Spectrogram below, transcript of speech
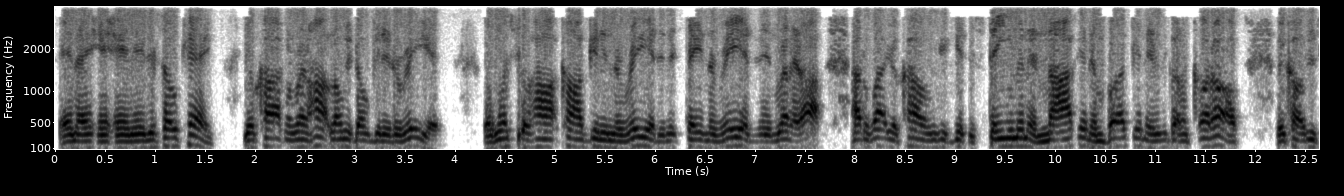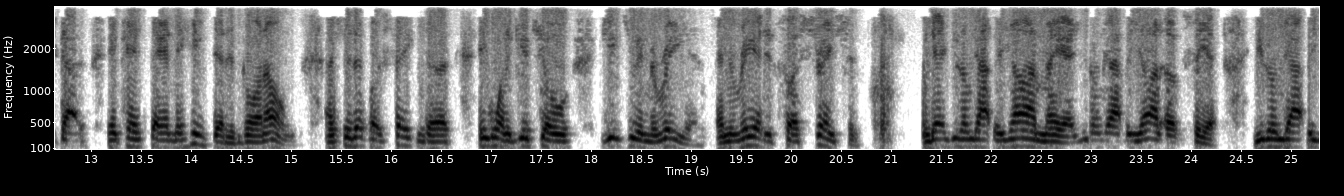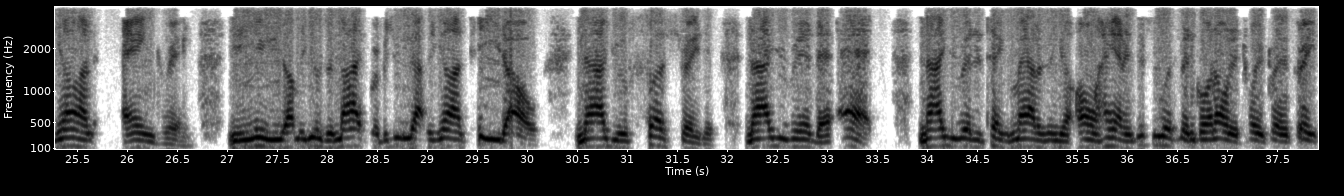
and and, and it is okay. Your car can run hot long as it don't get the red. But once your car get in the red and it stay in the red and then run it off, otherwise your car will get to steaming and knocking and bucking and it's going to cut off because it's got it can't stand the heat that is going on. And so that's what Satan does. He want to get you get you in the red, and the red is frustration. Then you don't got beyond mad. You don't got beyond upset. You don't got beyond angry. You need, I'm going to use a nice but you got beyond teed off. Now you're frustrated. Now you're ready to act. Now you're ready to take matters in your own hand. And this is what's been going on in 2023.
